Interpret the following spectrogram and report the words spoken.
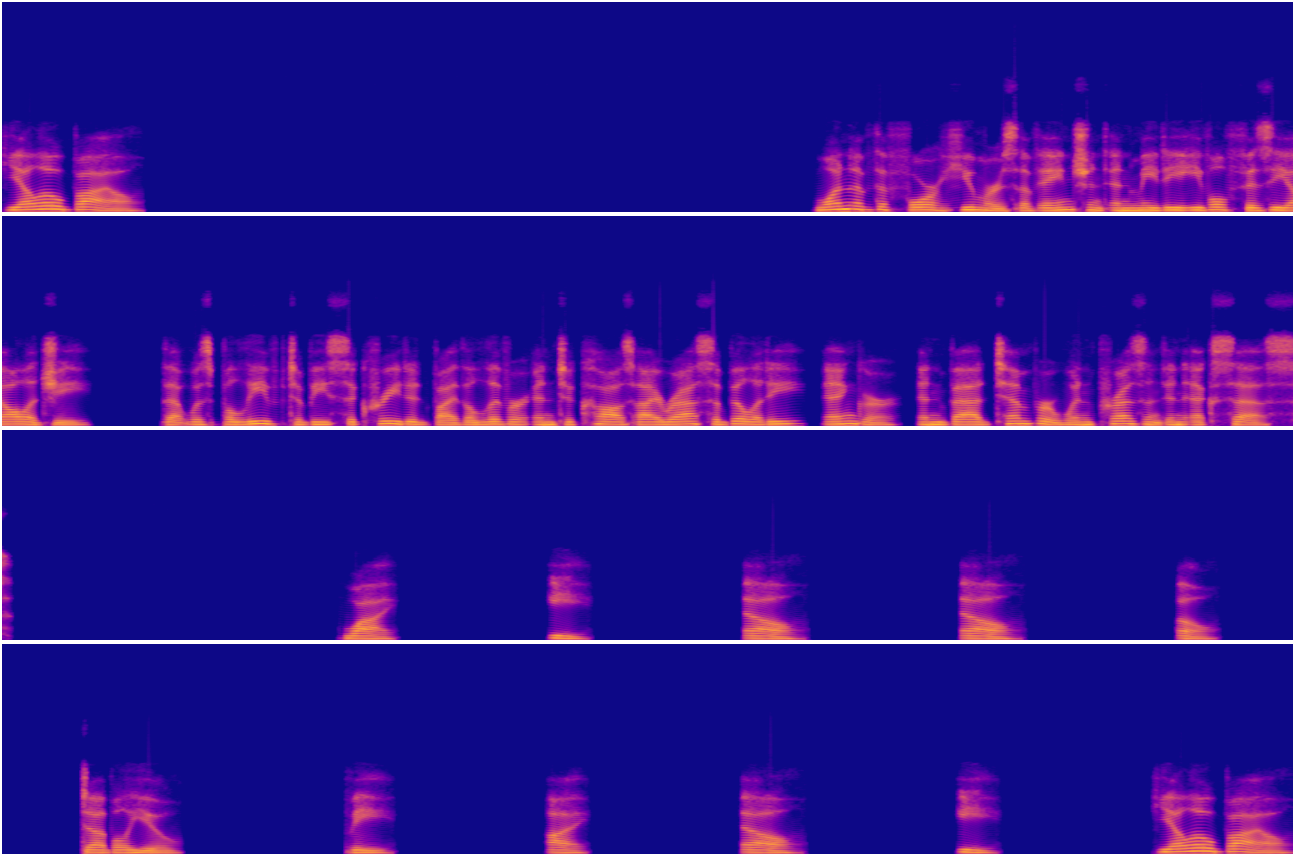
Yellow bile. One of the four humors of ancient and medieval physiology, that was believed to be secreted by the liver and to cause irascibility, anger, and bad temper when present in excess. Y. E. L. L. O. W. B I L E. Yellow bile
